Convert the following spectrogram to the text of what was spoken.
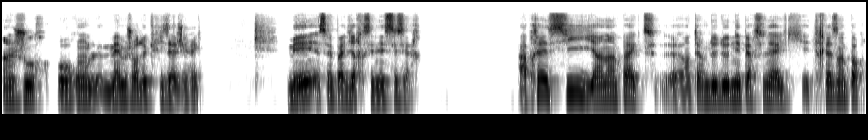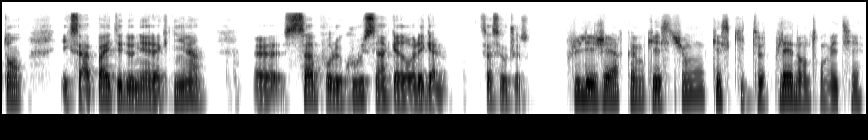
un jour auront le même genre de crise à gérer, mais ça ne veut pas dire que c'est nécessaire. Après, s'il y a un impact euh, en termes de données personnelles qui est très important et que ça n'a pas été donné à la CNIL, euh, ça, pour le coup, c'est un cadre légal. Ça, c'est autre chose. Plus légère comme question, qu'est-ce qui te plaît dans ton métier?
